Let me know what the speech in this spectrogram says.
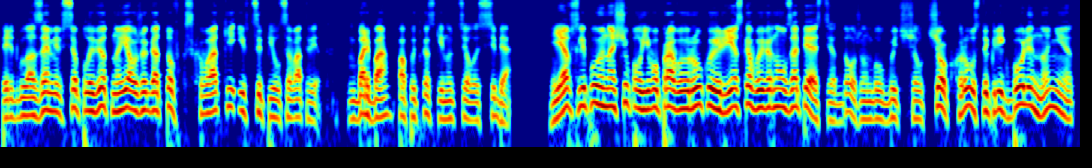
Перед глазами все плывет, но я уже готов к схватке и вцепился в ответ. Борьба, попытка скинуть тело с себя. Я вслепую нащупал его правую руку и резко вывернул запястье. Должен был быть щелчок, хруст и крик боли, но нет.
